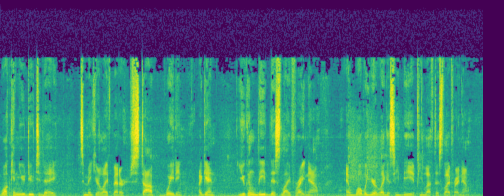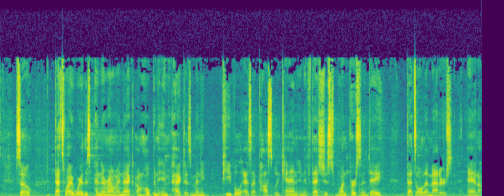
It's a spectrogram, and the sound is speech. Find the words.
What can you do today to make your life better? Stop waiting. Again, you can leave this life right now. And what will your legacy be if you left this life right now? So that's why I wear this pendant around my neck. I'm hoping to impact as many people as I possibly can. And if that's just one person a day, that's all that matters. And uh,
